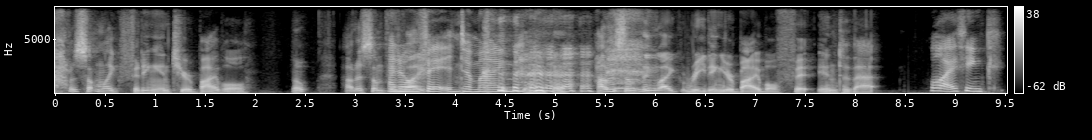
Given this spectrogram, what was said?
how does something like fitting into your Bible? Nope. How does something I don't like fit into mine. how does something like reading your Bible fit into that? well, I think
